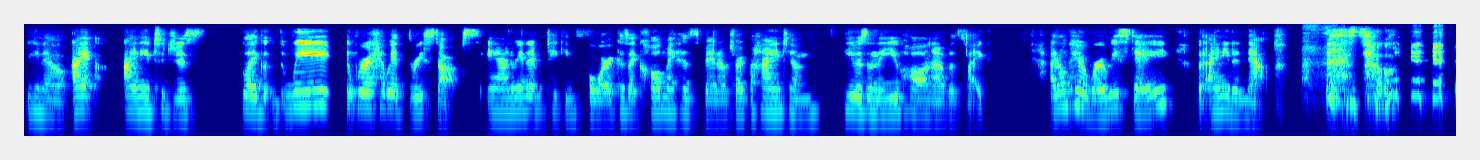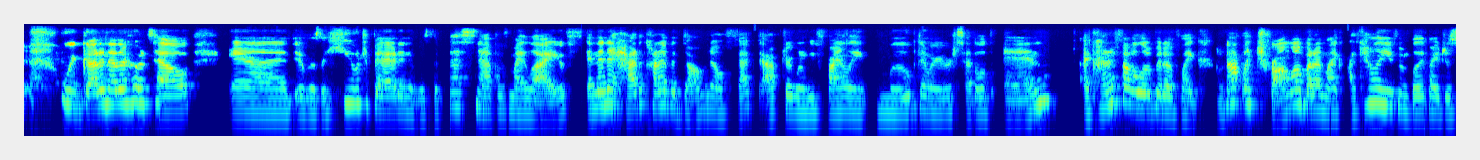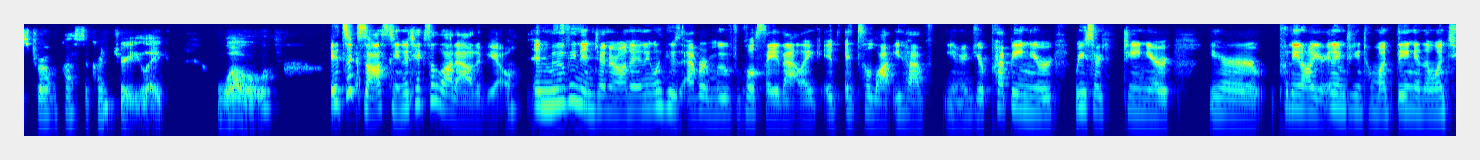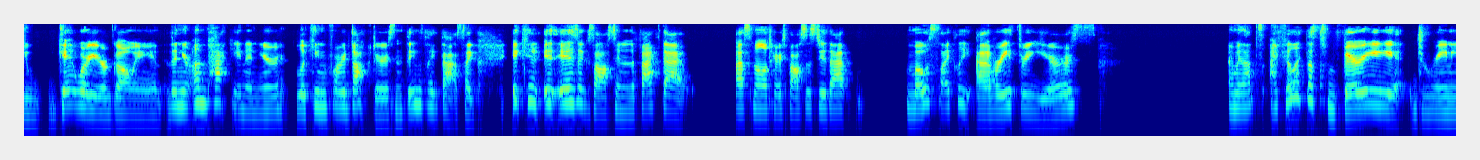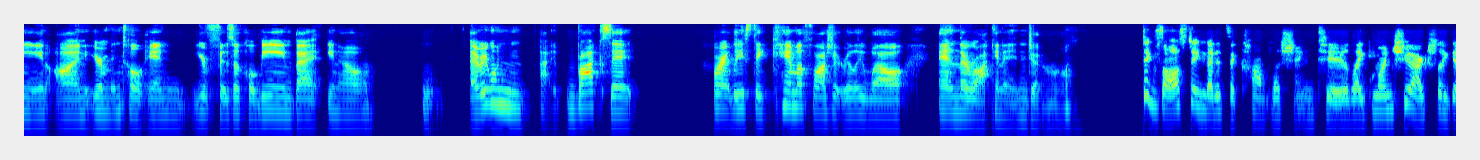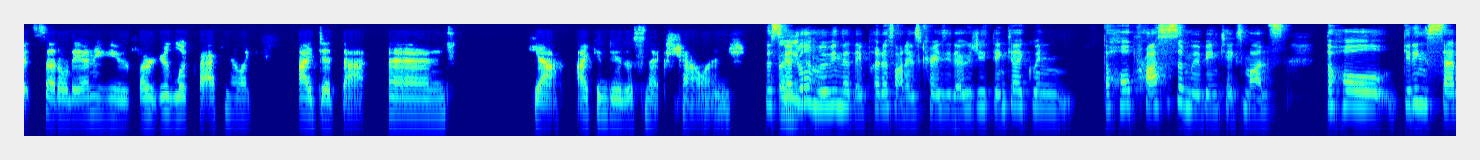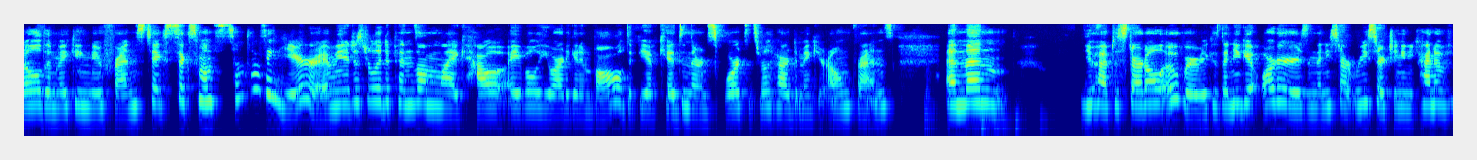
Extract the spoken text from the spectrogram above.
you know, I I need to just like we were we had three stops and we ended up taking four because I called my husband. I was right behind him. He was in the U-Haul and I was like, I don't care where we stay, but I need a nap. so we got another hotel and it was a huge bed and it was the best nap of my life. And then it had kind of a domino effect after when we finally moved and we were settled in. I kind of felt a little bit of like, not like trauma, but I'm like, I can't even believe I just drove across the country. Like, whoa it's exhausting. It takes a lot out of you. And moving in general, and anyone who's ever moved will say that. Like it, it's a lot. You have, you know, you're prepping, you're researching, you're you're putting all your energy into one thing. And then once you get where you're going, then you're unpacking and you're looking for doctors and things like that. It's like it can it is exhausting. And the fact that us military spouses do that most likely every three years I mean, that's, I feel like that's very draining on your mental and your physical being. But, you know, everyone uh, rocks it or at least they camouflage it really well and they're rocking it in general. It's exhausting but it's accomplishing too. Like once you actually get settled in and you or you look back and you're like i did that and yeah i can do this next challenge. The schedule oh, yeah. of moving that they put us on is crazy though because you think like when the whole process of moving takes months the whole getting settled and making new friends takes six months, sometimes a year. I mean, it just really depends on like how able you are to get involved. If you have kids and they're in sports, it's really hard to make your own friends. And then you have to start all over because then you get orders and then you start researching and you kind of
